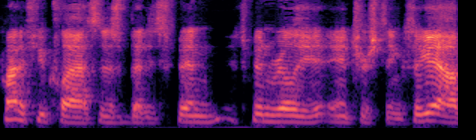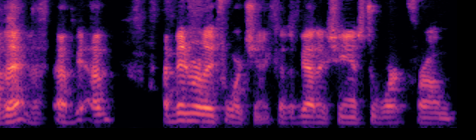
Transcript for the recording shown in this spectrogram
quite a few classes. But it's been it's been really interesting. So yeah, I've I've, I've been really fortunate because I've got a chance to work from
